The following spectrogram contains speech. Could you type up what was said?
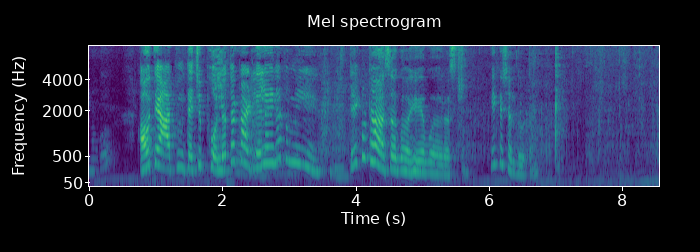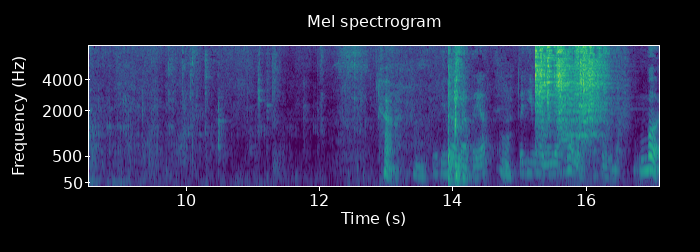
नको. अहो ते आत त्याची फोलं तर काढलेलं आहे ना तुम्ही. ते कुठं असं ग- हे वर असतं? हे कशाला धुताय? हा झालं आता यात. तर ही भाजी यात घालायची पूर्ण. बर.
